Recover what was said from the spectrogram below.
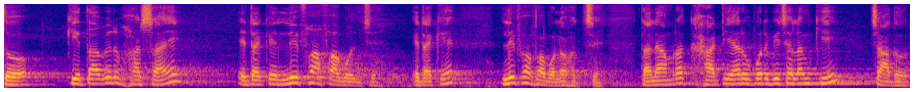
তো কেতাবের ভাষায় এটাকে লিফাফা বলছে, এটাকে লিফাফা বলা হচ্ছে। তাহলে আমরা খাটিয়ার উপরে বিছালাম কি? চাদর।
